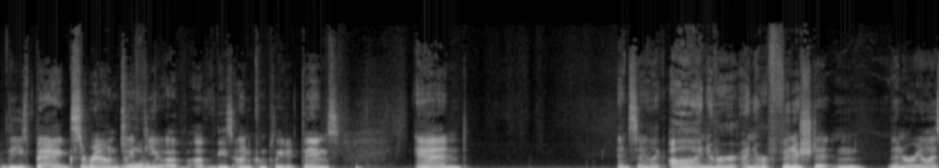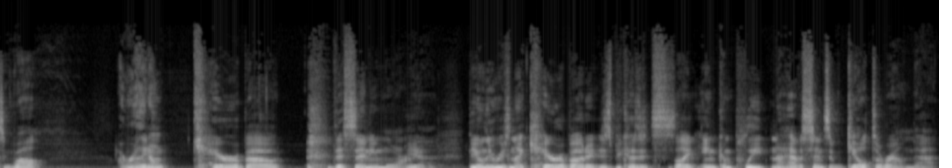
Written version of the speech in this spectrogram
these bags around with you of of these uncompleted things, and and saying like, oh, I never I never finished it, and then realizing, well, I really don't care about this anymore. Yeah. The only reason I care about it is because it's like incomplete and I have a sense of guilt around that.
